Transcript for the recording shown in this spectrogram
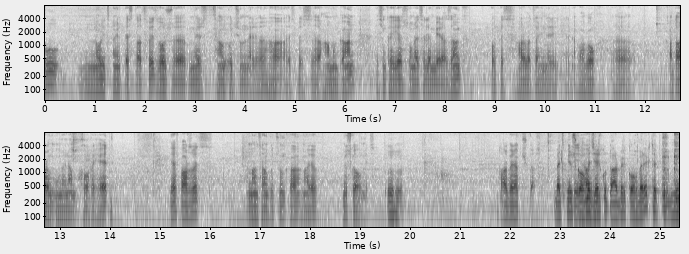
ու նորից այնպես ստացվեց, որ մեր ցանկությունները, հա, այսպես համընկան, այսինքն ես ունեցել եմ երազանք որպես հարվածայինների նվագող կատարում ունենամ խորի հետ եւ բարձվեց նման ցանկություն կա նաեւ մյուս կողմից։ Ահա։ Տարբերակ չկար։ Բայց մյուս կողմից երկու տարբեր կողմեր եք, թե մի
